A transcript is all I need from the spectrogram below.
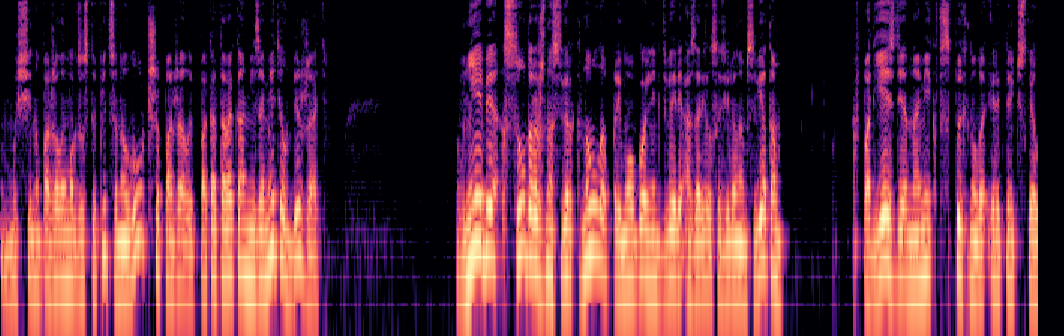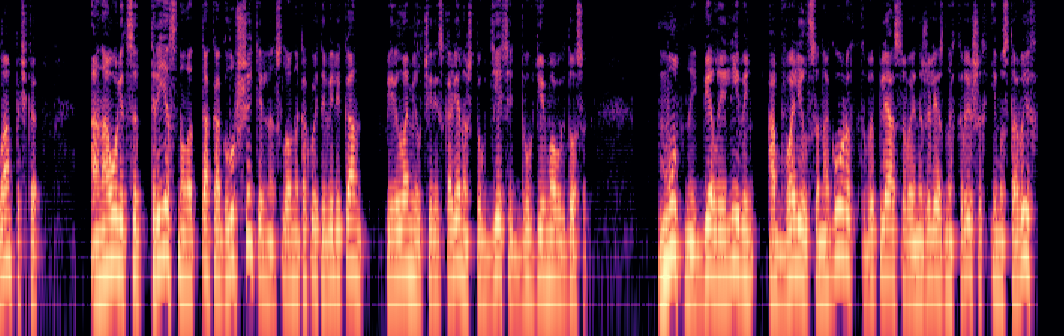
Мужчина, пожалуй, мог заступиться, но лучше, пожалуй, пока таракан не заметил, бежать. В небе судорожно сверкнуло, прямоугольник двери озарился зеленым светом. В подъезде на миг вспыхнула электрическая лампочка, а на улице треснуло так оглушительно, словно какой-то великан переломил через колено штук десять двухдюймовых досок. Мутный белый ливень обвалился на город, выплясывая на железных крышах и мостовых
